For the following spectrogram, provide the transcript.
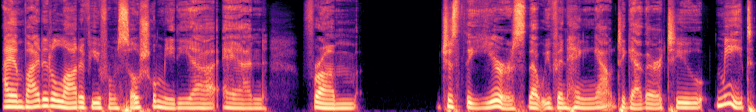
I invited a lot of you from social media and from just the years that we've been hanging out together to meet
